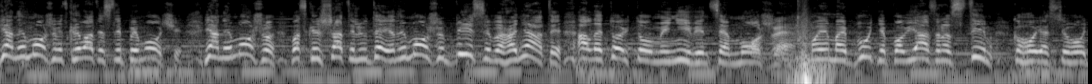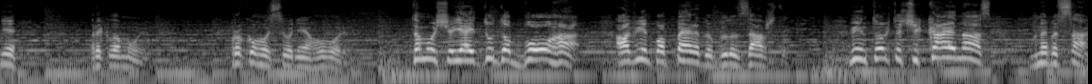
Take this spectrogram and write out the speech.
Я не можу відкривати сліпим очі. Я не можу воскрешати людей. Я не можу бісів виганяти. Але той, хто в мені, він це може. Моє майбутнє пов'язане з тим, кого я сьогодні рекламую. Про кого сьогодні я говорю. Тому що я йду до Бога, а Він попереду буде завжди. Він той, хто чекає нас в небесах.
